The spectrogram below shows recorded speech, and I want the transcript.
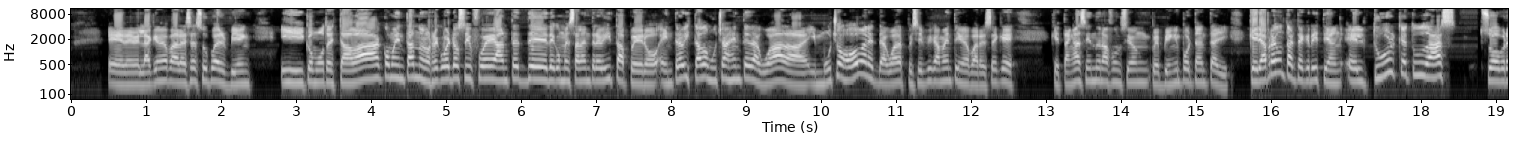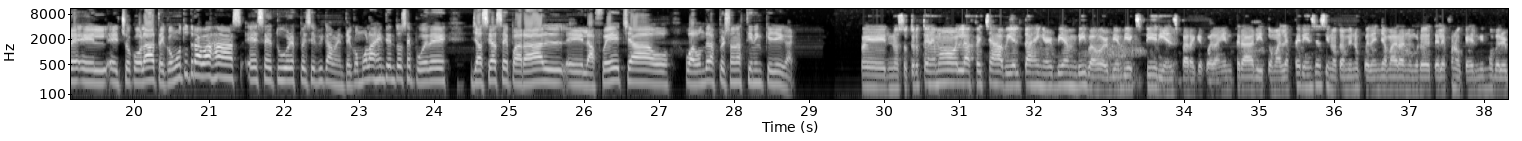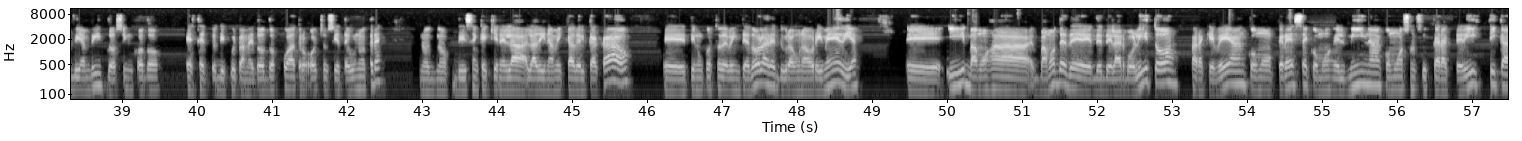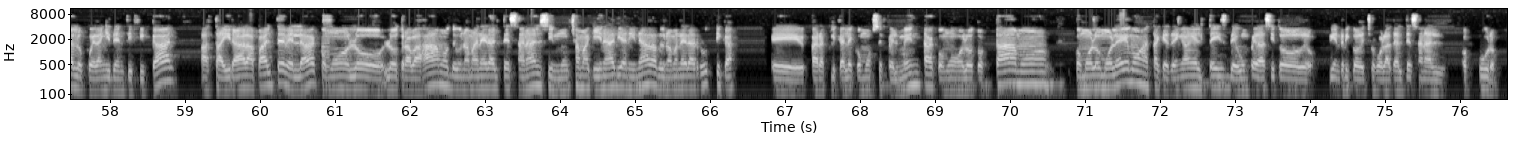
Eh, de verdad que me parece súper bien. Y como te estaba comentando, no recuerdo si fue antes de, de, comenzar la entrevista, pero he entrevistado mucha gente de Aguada y muchos jóvenes de Aguada específicamente y me parece que que están haciendo una función pues, bien importante allí. Quería preguntarte, Cristian, el tour que tú das sobre el, chocolate, ¿cómo tú trabajas ese tour específicamente? ¿Cómo la gente entonces puede ya sea separar eh, la fecha o, a dónde las personas tienen que llegar? Pues nosotros tenemos las fechas abiertas en Airbnb bajo Airbnb Experience para que puedan entrar y tomar la experiencia, sino también nos pueden llamar al número de teléfono que es el mismo del Airbnb 252 este, discúlpame, 224-8713 nos, dicen que quieren la, dinámica del cacao, eh, tiene un costo de 20 dólares, dura una hora y media. Eh, y vamos a vamos desde, desde, el arbolito para que vean cómo crece, cómo germina, cómo son sus características, lo puedan identificar, hasta ir a la parte, ¿verdad? Cómo lo, lo trabajamos de una manera artesanal, sin mucha maquinaria ni nada, de una manera rústica, eh, para explicarle cómo se fermenta, cómo lo tostamos, cómo lo molemos, hasta que tengan el taste de un pedacito bien rico de chocolate artesanal oscuro.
